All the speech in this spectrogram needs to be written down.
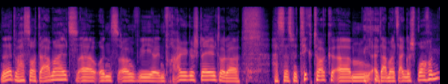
ne, du hast doch damals äh, uns irgendwie in Frage gestellt oder hast du das mit TikTok ähm, damals angesprochen?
